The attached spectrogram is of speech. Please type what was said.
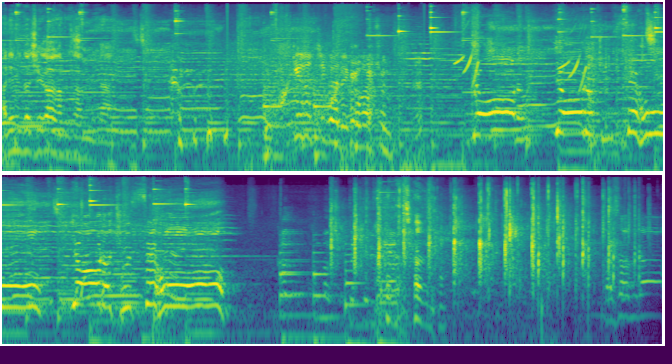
아닙니다 제가 감사합니다 밖에서 찍어야 될 것 같은데. 열어 열어 주세요 열어 주세요 감사합니다 감사합니다.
